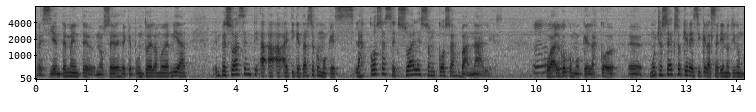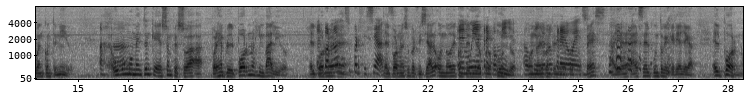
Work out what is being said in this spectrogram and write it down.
recientemente, no sé desde qué punto de la modernidad, empezó a, a- a- a etiquetarse como que las cosas sexuales son cosas banales. O algo como que las co- eh, mucho sexo quiere decir que la serie no tiene un buen contenido. Ajá. Hubo un momento en que eso empezó a, por ejemplo, el porno es inválido. El El porno, eh, es superficial. el porno sí. es superficial o no de contenido muy entre profundo. comillas, o no de yo no contenido creo profundo. eso. ¿Ves? Ahí ese es el punto que quería llegar. El porno,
